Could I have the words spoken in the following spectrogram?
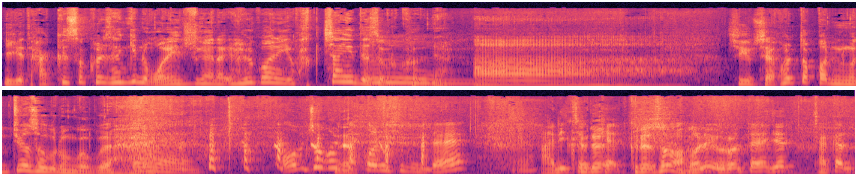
이게 다크서클 생기는 원인 중에 하나가 혈관이 확장이 돼서 그렇거든요. 아. 지금 제가 헐떡거리는 건 뛰어서 그런 거고요. 네. 엄청 헐떡거리시는데. 아니, 저 그래- 게- 그래서- 원래 이럴 때 이제 잠깐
